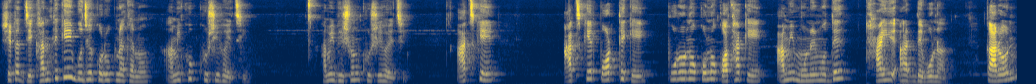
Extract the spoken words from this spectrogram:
সেটা যেখান থেকেই বুঝে করুক না কেন, আমি খুব খুশি হয়েছি। আমি ভীষণ খুশি হয়েছি। আজকে, আজকের পর থেকে পুরনো কোনো কথাকে আমি মনের মধ্যে ঠাই আর দেব না। কারণ,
